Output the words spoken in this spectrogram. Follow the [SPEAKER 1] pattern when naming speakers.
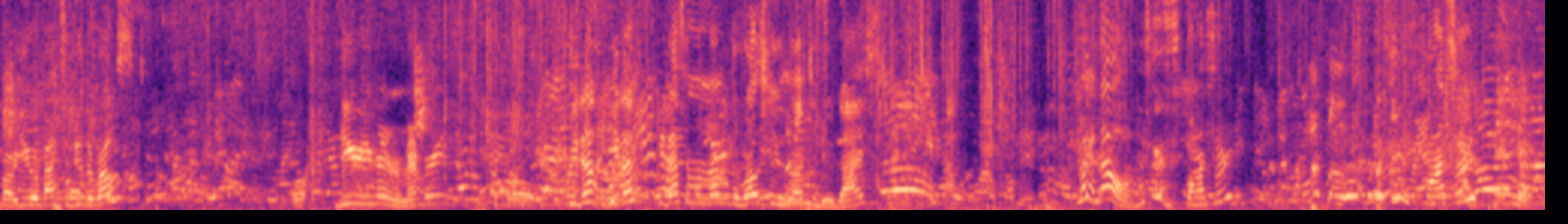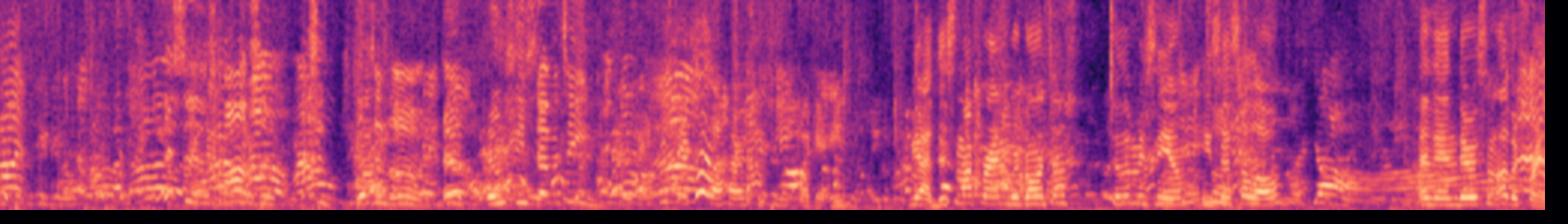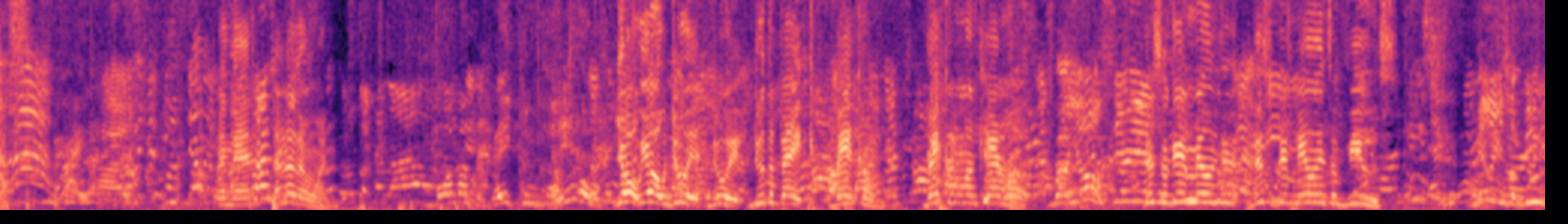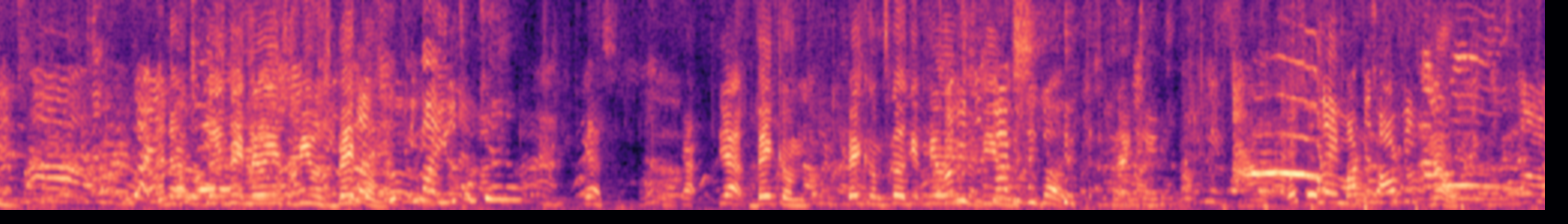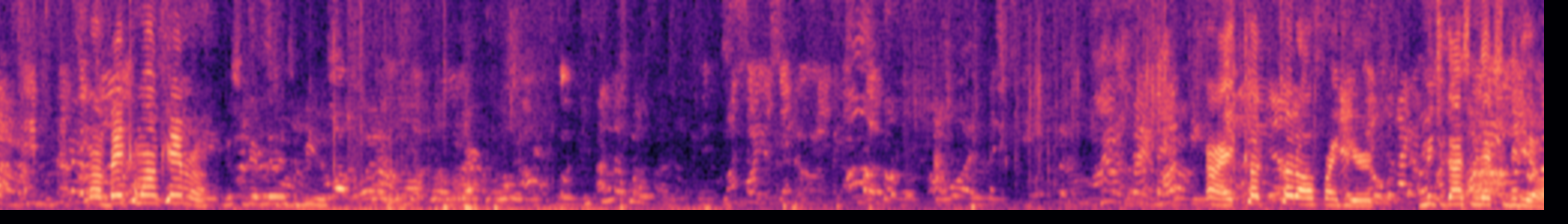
[SPEAKER 1] Bro, you were about to do the roast? Well, do you even remember it? He doesn't. He does. He doesn't remember the roast he was about to do, guys. No, no. This is sponsored. This is sponsored.
[SPEAKER 2] This is sponsored. This is this is uh MC seventeen.
[SPEAKER 3] like an Asian lady.
[SPEAKER 1] Yeah, this is my friend. We're going to to the museum. He says hello. And then there are some other friends. And then another one. Yo, yo, do it, do it. Do the bake. Bake them. Bake them on camera.
[SPEAKER 2] Bro, yo, serious?
[SPEAKER 1] This will get millions this will get millions of views.
[SPEAKER 2] millions of views.
[SPEAKER 1] I know. This will get millions of views. Bake them.
[SPEAKER 2] You got a YouTube channel?
[SPEAKER 1] Yes. Yeah, yeah, bake them. Bake them. It's gonna get
[SPEAKER 2] How many
[SPEAKER 1] millions of
[SPEAKER 2] subscribers
[SPEAKER 1] views.
[SPEAKER 2] you got?
[SPEAKER 1] 19.
[SPEAKER 2] What's your name? Marcus Harvey?
[SPEAKER 1] No. Come on, them on camera. This will get millions of views. Alright, cut cut off right here. Meet you guys in the next video.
